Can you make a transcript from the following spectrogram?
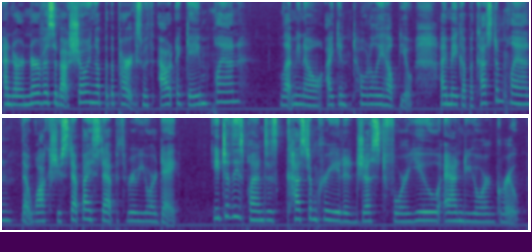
and are nervous about showing up at the parks without a game plan, let me know. I can totally help you. I make up a custom plan that walks you step by step through your day. Each of these plans is custom created just for you and your group.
